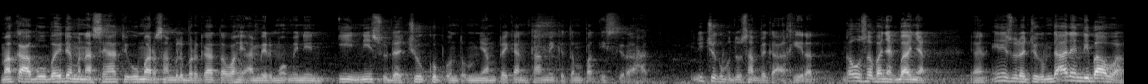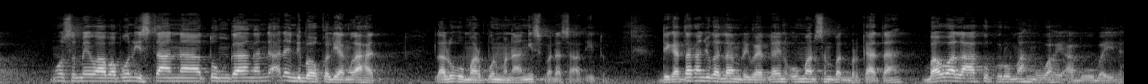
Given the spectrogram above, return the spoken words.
Maka Abu Ubaidah menasehati Umar sambil berkata, "Wahai Amir Mukminin, ini sudah cukup untuk menyampaikan kami ke tempat istirahat." Ini cukup untuk sampai ke akhirat. Nggak usah banyak-banyak. Ya, ini sudah cukup. Tidak ada yang dibawa. Mau semewah apa pun istana, tunggangan, tidak ada yang dibawa ke liang lahat. Lalu Umar pun menangis pada saat itu. Dikatakan juga dalam riwayat lain Umar sempat berkata, bawalah aku ke rumahmu wahai Abu Ubaidah.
